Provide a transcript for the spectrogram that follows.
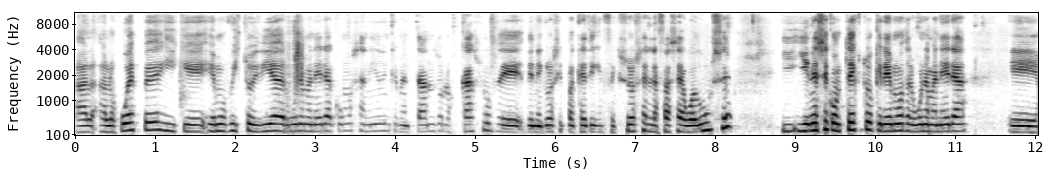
a, los huéspedes y que hemos visto hoy día de alguna manera cómo se han ido incrementando los casos de, necrosis pancreática infecciosa en la fase de agua dulce. Y, en ese contexto queremos de alguna manera eh,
